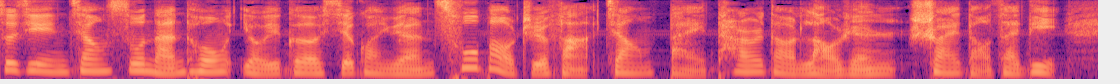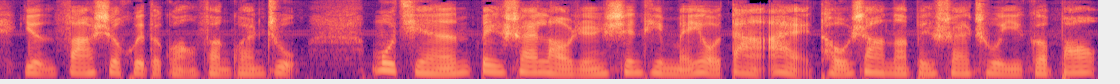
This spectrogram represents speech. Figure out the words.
最近，江苏南通有一个协管员粗暴执法，将摆摊儿的老人摔倒在地，引发社会的广泛关注。目前，被摔老人身体没有大碍，头上呢被摔出一个包。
